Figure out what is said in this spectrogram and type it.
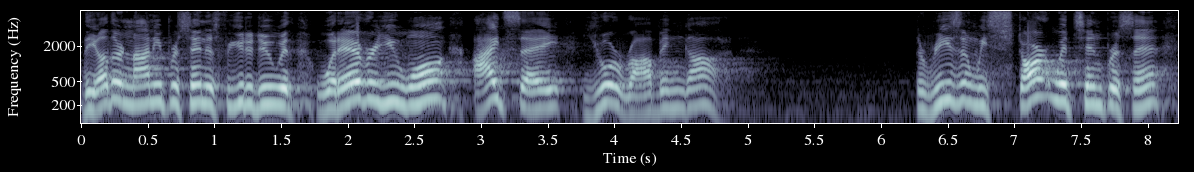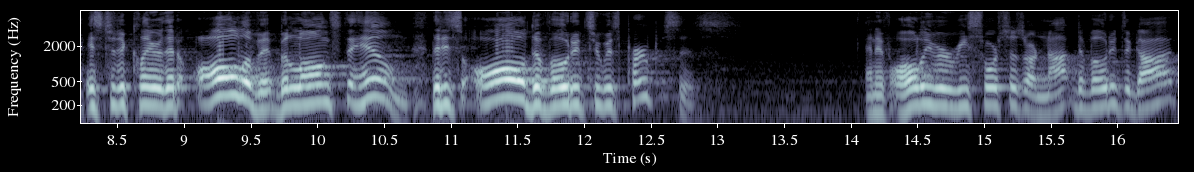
the other 90% is for you to do with whatever you want, I'd say you're robbing God. The reason we start with 10% is to declare that all of it belongs to Him, that it's all devoted to His purposes. And if all of your resources are not devoted to God,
